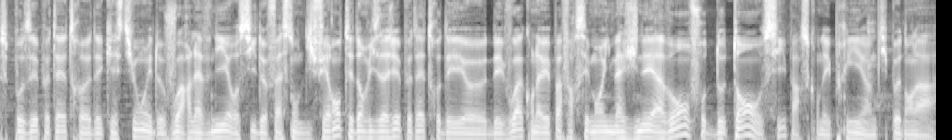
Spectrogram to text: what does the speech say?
se poser peut-être des questions et de voir l'avenir aussi de façon différente et d'envisager peut-être des, euh, des voies qu'on n'avait pas forcément imaginées avant, faute de temps aussi, parce qu'on est pris un petit peu dans la,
